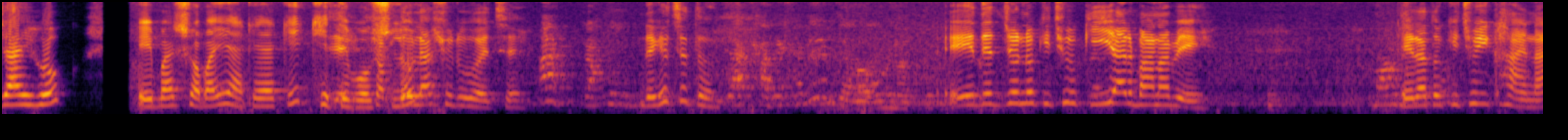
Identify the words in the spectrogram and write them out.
যাই হোক এবার সবাই একে একে খেতে বসল। তোলা শুরু হয়েছে। দেখেছ তো? যা খাবে খাবে যা এদের জন্য কিছু কি আর বানাবে? এরা তো কিছুই খায় না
